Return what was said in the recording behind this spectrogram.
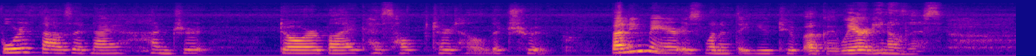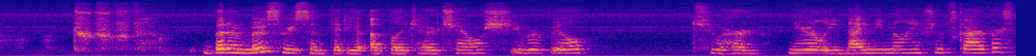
$4,900 bike has helped her tell the truth. Bunny Meyer is one of the YouTube. Okay, we already know this. But in most recent video uploaded to her channel, she revealed to her nearly 90 million subscribers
